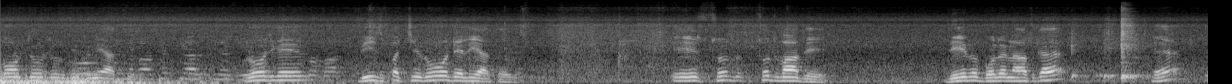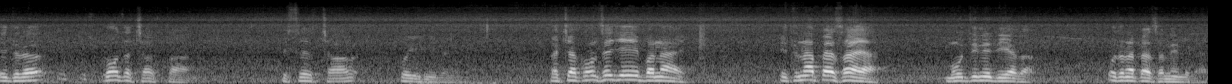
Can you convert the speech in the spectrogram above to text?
बहुत दूर दूर की दुनिया आती। है रोज के बीस पच्चीस रोज डेली आते। हैं ये शुद्ध शुद्ध महादेव देव भोलेनाथ का, है, इधर बहुत अच्छा स्थान। इससे अच्छा कोई नहीं बनेगा अच्छा कौन से ये बना है? इतना पैसा आया, मोदी ने दिया था, उतना पैसा नहीं लगाया।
